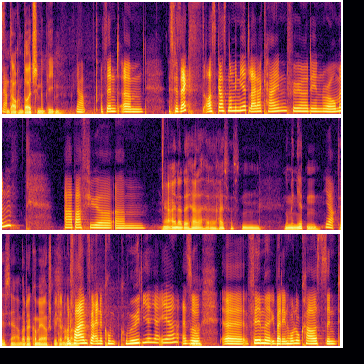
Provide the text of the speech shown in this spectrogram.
Ja. sind auch im Deutschen geblieben. Es sind, ähm, ist für sechs Oscars nominiert, leider keinen für den Roman, aber für, ähm, Ja, einer der her äh, heißesten Nominierten ja. dieses Jahr, aber da kommen wir ja auch später noch Und mal vor allem für eine Kom Komödie ja eher. Also äh, Filme über den Holocaust sind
